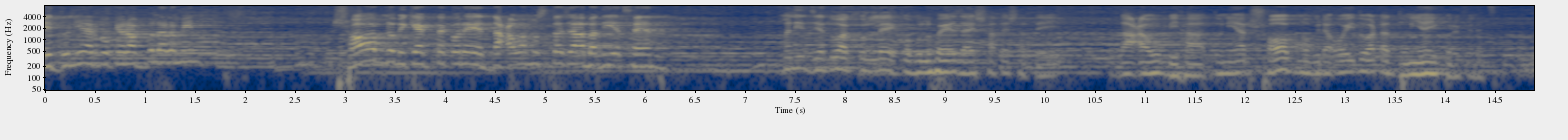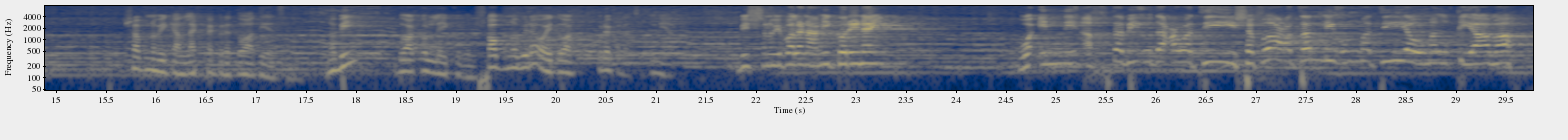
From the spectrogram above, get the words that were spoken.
এই দুনিয়ার বুকে রব্বুল আলমিন সব নবীকে একটা করে দাওয়া মুস্তাজাবা দিয়েছেন। মানে যে দোয়া করলে কবুল হয়ে যায় সাথে সাথেই। দাও বিহা, দুনিয়ার সব নবীরা ওই দোয়াটা দুনিয়াই করে ফেলেছে। সব নবীকে আল্লাহ একটা করে দোয়া দিয়েছে নবী, দোয়া করলেই কবুল। সব নবীরা ওই দোয়া করে ফেলেছে দুনিয়াতে। বিশ্ব নবী বলেন, আমি করি নাই। আখতাবি দাওয়াতি শাফাআতান লি উম্মতি ইয়াউমাল কিয়ামাহ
